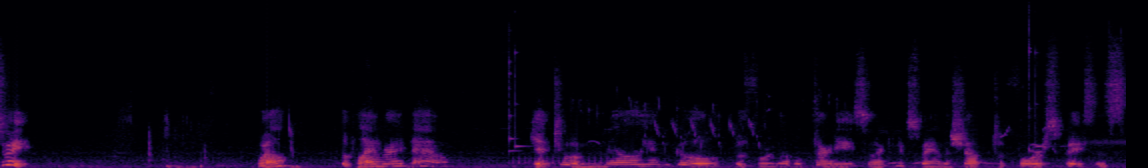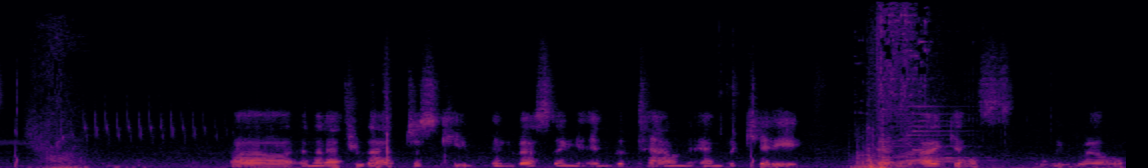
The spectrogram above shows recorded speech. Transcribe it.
Sweet. Well, the right now get to a million gold before level 30 so I can expand the shop to four spaces. Uh, and then after that, just keep investing in the town and the kitty. And I guess we will.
